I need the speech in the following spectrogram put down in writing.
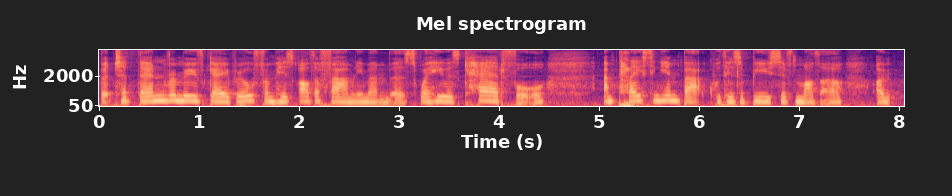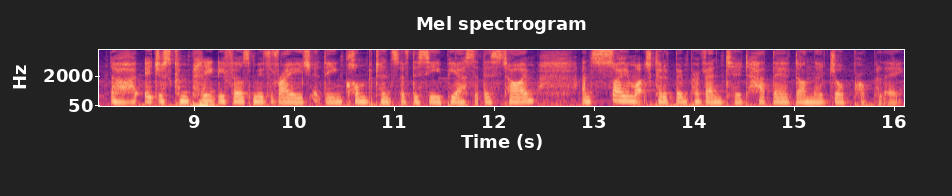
but to then remove Gabriel from his other family members, where he was cared for, and placing him back with his abusive mother, um, it just completely fills me with rage at the incompetence of the CPS at this time, and so much could have been prevented had they have done their job properly.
